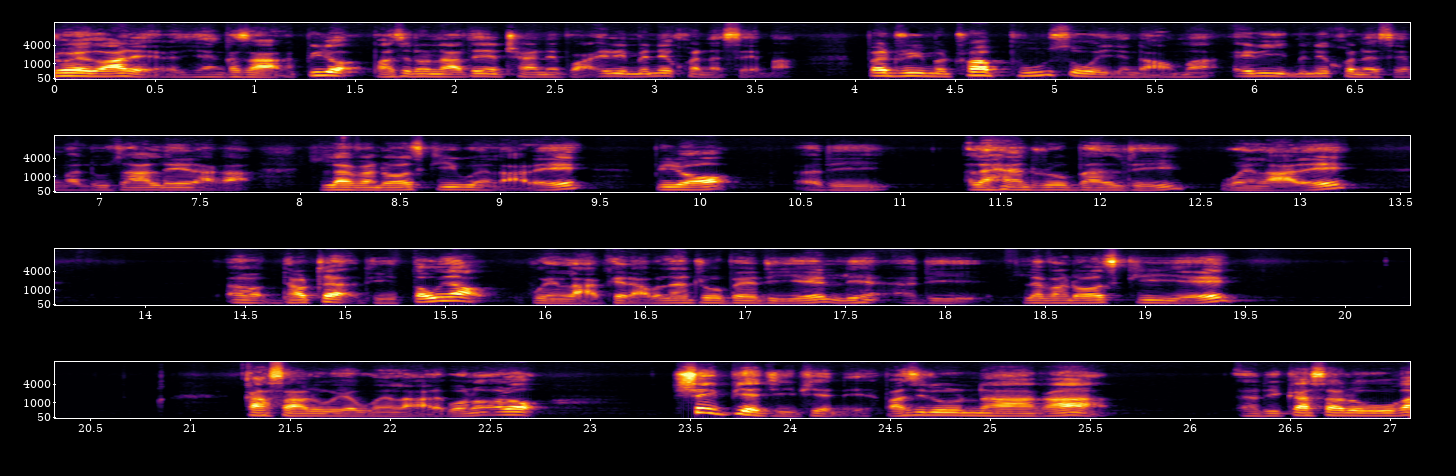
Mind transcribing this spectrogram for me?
လွယ်သွားတယ်ရန်ကစားတာပြီးတော့ဘာစီလိုနာအသင်းရဲ့ training ပွားအဲ့ဒီမိနစ်80မှာ battery မထွက်ဘူးဆိုရင်တောင်မှအဲ့ဒီမိနစ်80မှာလူစားလဲတာက Lewandowski ဝင်လာတယ်ပြီးတော့ ဒီ Alejandro Balde ဝင်လာတယ်အော်နောက်ထပ်ဒီ3ယောက်ဝင်လာခဲ့တာ Alejandro Balde ရဲ့ဒီ Lewandowski ရဲ့ကာဆာရိုရဲ့ဝင်လာတယ်ပေါ့နော်အဲ့တော့ရှိတ်ပြက်ကြီးဖြစ်နေတယ်ဘာစီလိုနာကအဲဒီကာဆာရိုက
